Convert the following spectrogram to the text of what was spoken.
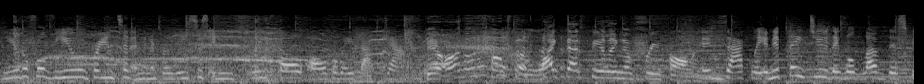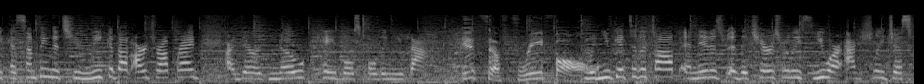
beautiful view of Branson, and then it releases and you free fall all the way back down. There are those folks that like that feeling of free falling. Exactly, and if they do, they will love this because something that's unique about our drop ride are there are no cables holding you back. It's a free fall. When you get to the top and it is uh, the chair is released, you are actually just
